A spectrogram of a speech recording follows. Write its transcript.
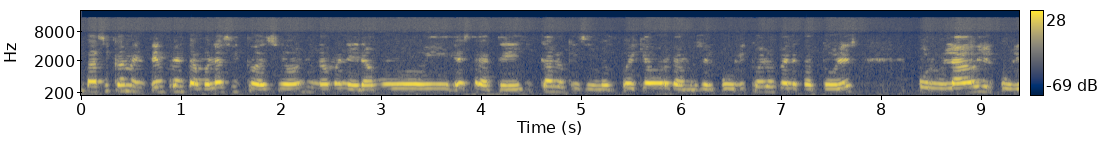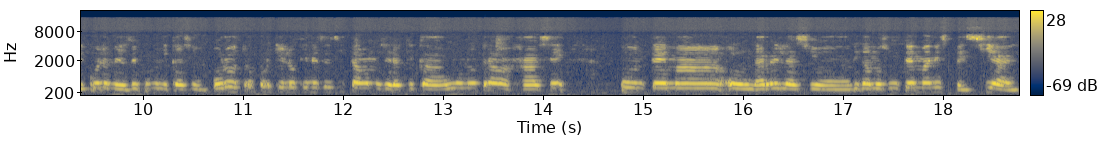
Básicamente enfrentamos la situación de una manera muy estratégica. Lo que hicimos fue que abordamos el público de los benefactores por un lado y el público de los medios de comunicación por otro, porque lo que necesitábamos era que cada uno trabajase un tema o una relación, digamos, un tema en especial.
